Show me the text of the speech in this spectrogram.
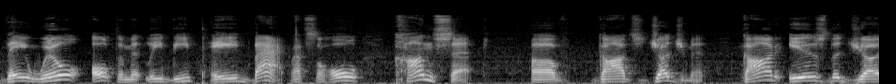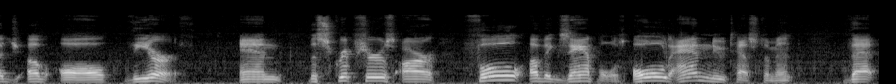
they will ultimately be paid back. That's the whole concept of God's judgment. God is the judge of all the earth. And the scriptures are full of examples, Old and New Testament, that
